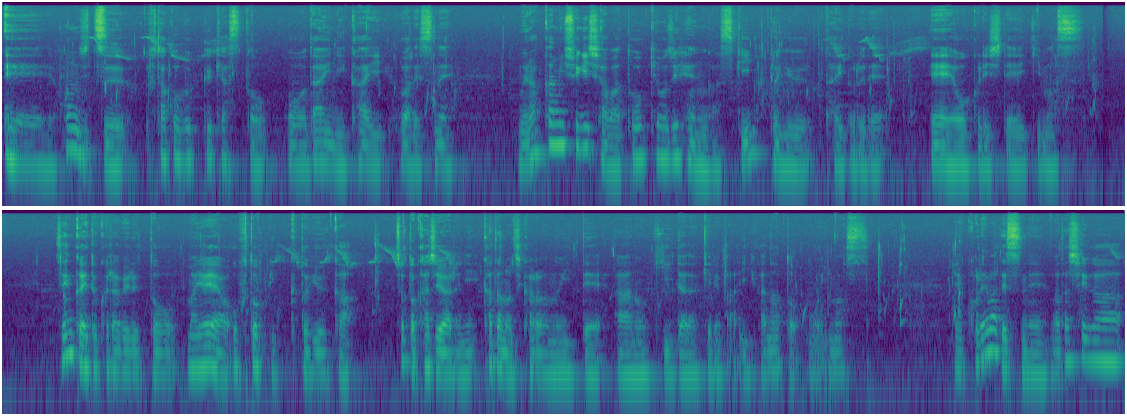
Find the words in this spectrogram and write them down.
えー、本日「ふたこブックキャスト」第2回はですね「村上主義者は東京事変が好き?」というタイトルで、えー、お送りしていきます。前回と比べると、まあ、ややオフトピックというかちょっとカジュアルに肩の力を抜いてあのお聞きいただければいいかなと思います。でこれはですね私が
